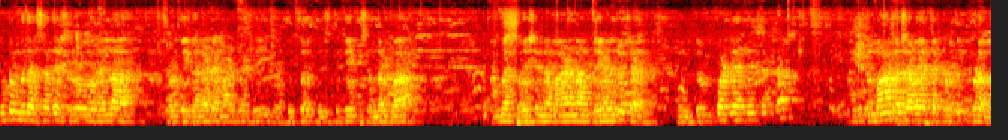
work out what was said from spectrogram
ಕುಟುಂಬದ ಸದಸ್ಯರು ಅವರೆಲ್ಲ ಸ್ವಲ್ಪ ಈ ಗಲಾಟೆ ಮಾಡಬೇಡ್ರಿ ಈಗ ದುಃಖದ ಪರಿಸ್ಥಿತಿ ಸಂದರ್ಭ. ಆಮೇಲೆ ಪರಿಶೀಲನೆ ಮಾಡೋಣ ಅಂತ ಹೇಳಿದ್ರು ಕೇಳಲ್ಲ. ಒಂದು ದುಡ್ಡು ಕೊಟ್ಟರೆ ಅದೇ ತಕ್ಕ ಅದಕ್ಕೆ ಮಾತ್ರ ಶವ ಎತ್ತಕ್ಕೆ ಬಿಡ್ತೀನಿ ಬಿಡಲ್ಲ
